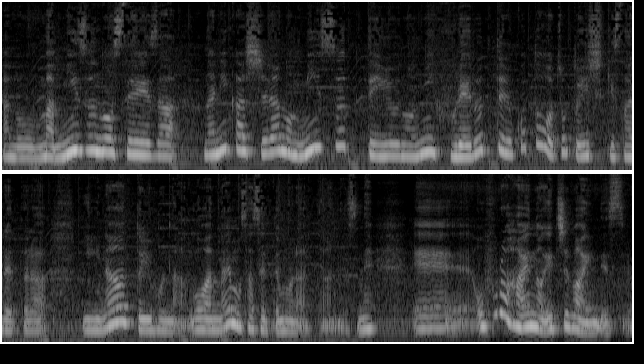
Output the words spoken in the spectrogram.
あの、まあ、水の星座何かしらの水っていうのに触れるっていうことをちょっと意識されたらいいなというふうなご案内もさせてもらったんですね。えー、お風呂入るのが一番いいんですよ。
